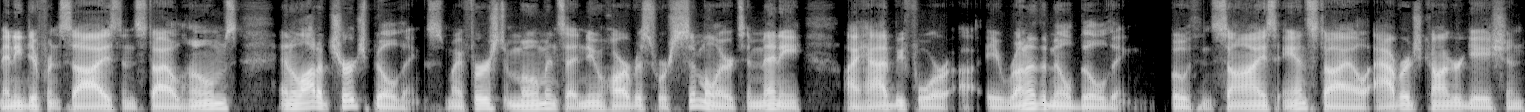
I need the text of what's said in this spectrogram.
Many different sized and styled homes, and a lot of church buildings. My first moments at New Harvest were similar to many I had before uh, a run of the mill building, both in size and style, average congregation,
